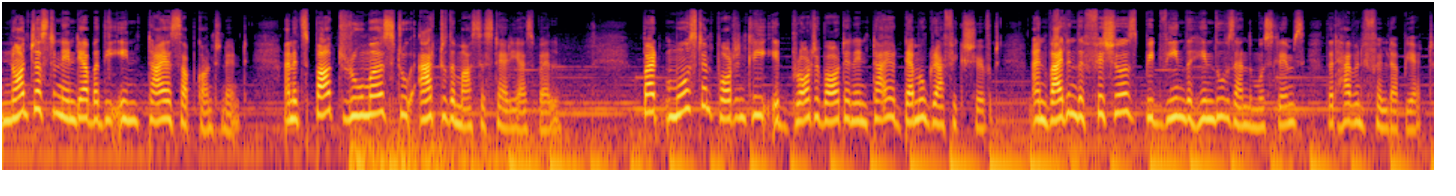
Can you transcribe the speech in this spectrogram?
not just in India but the entire subcontinent. And it sparked rumors to add to the mass hysteria as well. But most importantly, it brought about an entire demographic shift and widened the fissures between the Hindus and the Muslims that haven't filled up yet.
